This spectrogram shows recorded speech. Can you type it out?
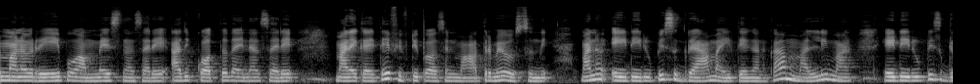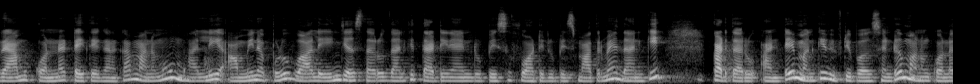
మనం రేపు అమ్మేసినా సరే అది కొత్తదైనా సరే మనకైతే ఫిఫ్టీ పర్సెంట్ మాత్రమే వస్తుంది. మనం ఎయిటీ రూపీస్ గ్రామ్ అయితే కనుక మళ్ళీ మన ఎయిటీ రూపీస్ గ్రామ్ కొన్నట్టయితే కనుక మనము మళ్ళీ అమ్మినప్పుడు వాళ్ళు ఏం చేస్తారు? దానికి thirty nine rupees forty rupees మాత్రమే దానికి కడతారు. అంటే మనకి ఫిఫ్టీ పర్సెంట్ మనం కొన్న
